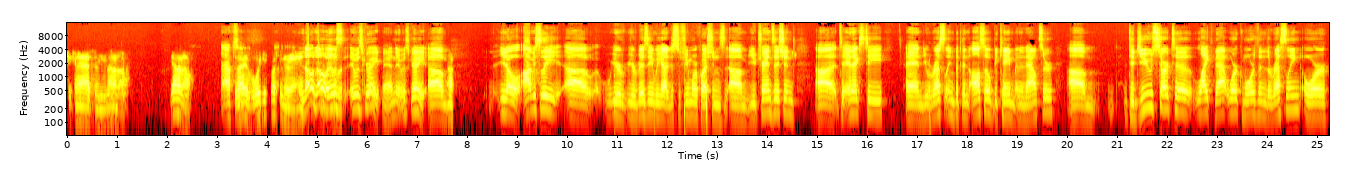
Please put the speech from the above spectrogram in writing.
kicking ass and I don't know. Yeah, I don't know. Absolutely. Did I avoid your question or anything? No, no, it was it was great, man. It was great. Um, uh, you know, obviously, uh, you're you're busy. We got just a few more questions. Um, you transitioned uh, to NXT and you were wrestling, but then also became an announcer. Um, did you start to like that work more than the wrestling, or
